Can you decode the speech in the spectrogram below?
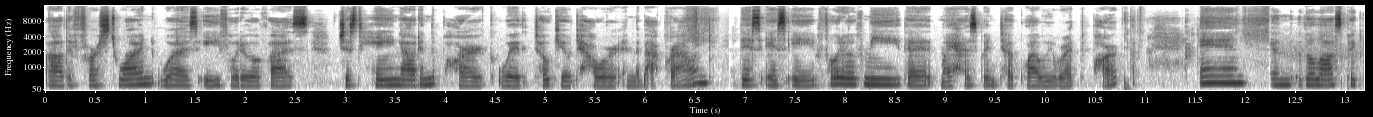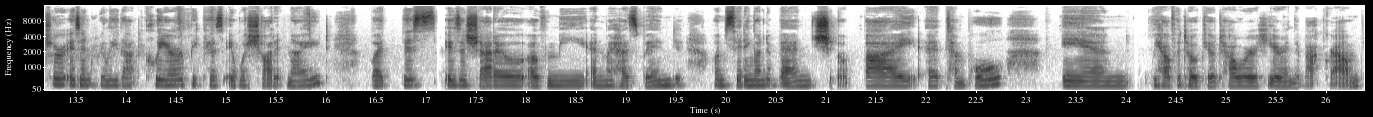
Uh, the first one was a photo of us just hanging out in the park with Tokyo Tower in the background. This is a photo of me that my husband took while we were at the park. And, and the last picture isn't really that clear because it was shot at night, but this is a shadow of me and my husband. I'm sitting on a bench by a temple and we have the Tokyo Tower here in the background.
